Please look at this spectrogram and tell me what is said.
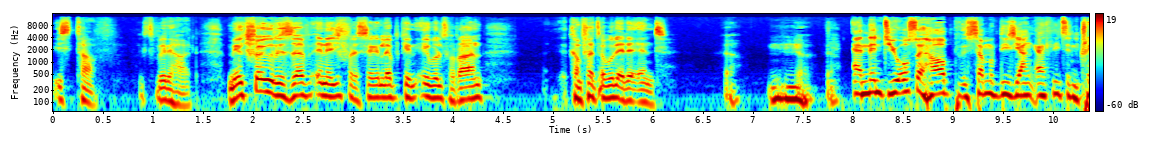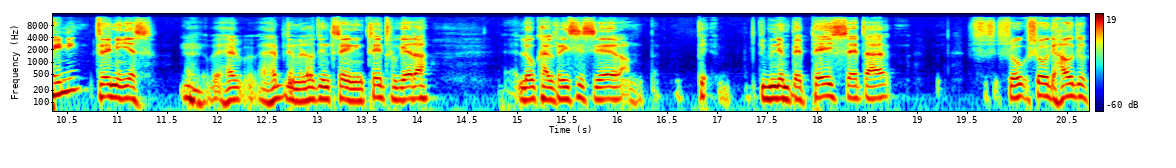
It's tough. It's very hard. Make sure you reserve energy for the second lap, can able to run comfortable at the end. Yeah. Mhm. Yeah, yeah. And then do you also help some of these young athletes in training? Training, yes. Mm. Uh, help, help them a lot in training. Train together. Local races here. Um, giving them a pace setter. Show, show how to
